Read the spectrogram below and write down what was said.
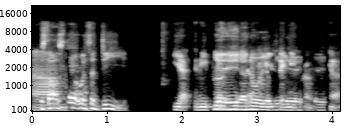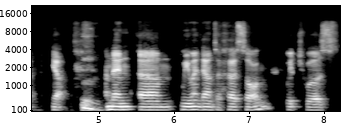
Um, Does that um, start with a D? Yeah, the Dnipro. Yeah, yeah, I know yeah, yeah, yeah, yeah, yeah. and then um, we went down to Kherson, which was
